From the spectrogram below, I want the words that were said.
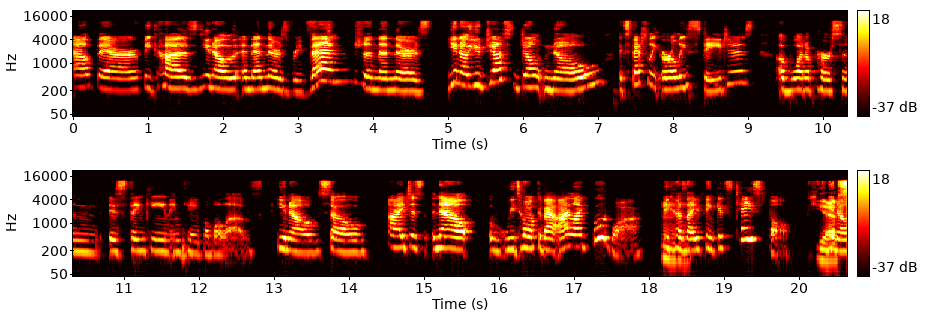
out there because, you know, and then there's revenge and then there's, you know, you just don't know, especially early stages of what a person is thinking and capable of, you know. So I just now we talked about I like boudoir because Mhm. I think it's tasteful yes you know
